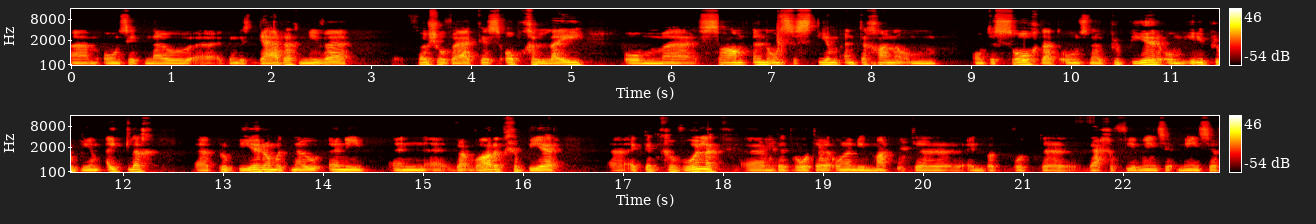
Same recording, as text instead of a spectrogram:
Ehm um, ons het nou uh, ek dink dis 30 nuwe social workers opgelei om uh, saam in ons stelsel in te gaan om om te sorg dat ons nou probeer om hierdie probleem uitlig uh, probeer om dit nou in die in uh, waar dit gebeur. Uh, ek dink gewoonlik um, dit word uh, onder die mat uh, en wat word uh, weggevee. Mense mense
